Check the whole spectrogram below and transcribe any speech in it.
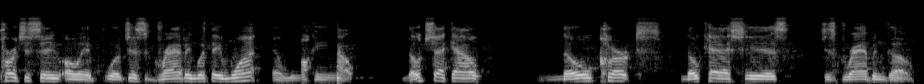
purchasing or, or just grabbing what they want and walking out. No checkout, no clerks, no cashiers, just grab and go.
